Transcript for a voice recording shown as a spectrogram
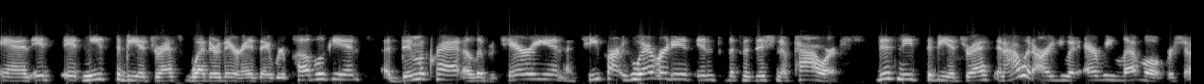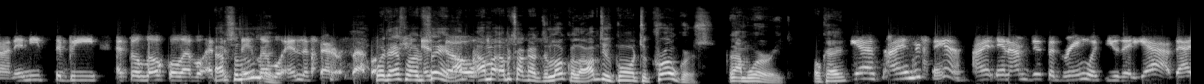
And it, it needs to be addressed whether there is a Republican, a Democrat, a Libertarian, a Tea Party, whoever it is in the position of power this needs to be addressed. And I would argue at every level, Rushion. It needs to be at the local level, at Absolutely. the state level, and the federal level. Well, that's what I'm and saying. So, I'm, I'm, I'm, talking at the local level. I'm just going to Kroger's and I'm worried. Okay. Yes, I understand. I, and I'm just agreeing with you that, yeah, that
